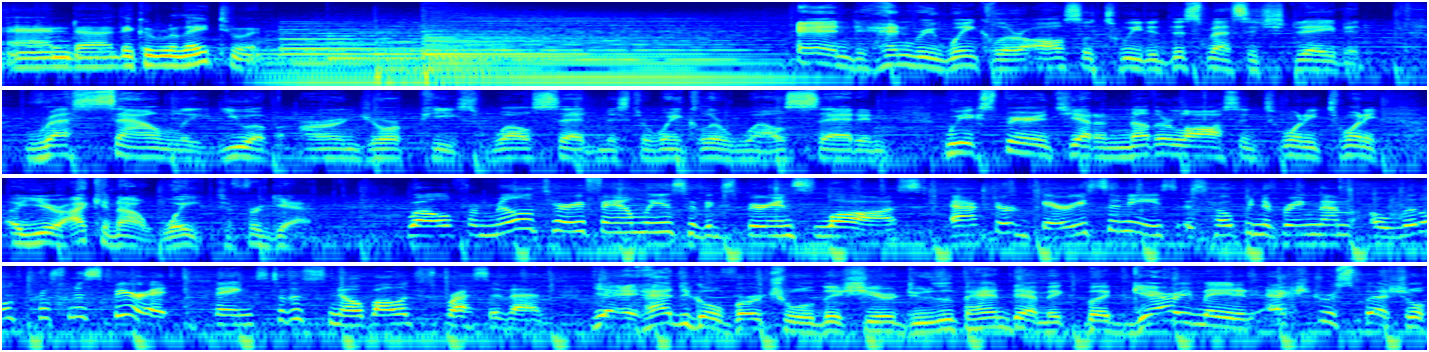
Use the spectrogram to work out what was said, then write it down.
and uh, they could relate to it. And Henry Winkler also tweeted this message to David Rest soundly. You have earned your peace. Well said, Mr. Winkler. Well said. And we experienced yet another loss in 2020, a year I cannot wait to forget. Well, for military families who've experienced loss, actor Gary Sinise is hoping to bring them a little Christmas spirit thanks to the Snowball Express event. Yeah, it had to go virtual this year due to the pandemic, but Gary made it extra special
